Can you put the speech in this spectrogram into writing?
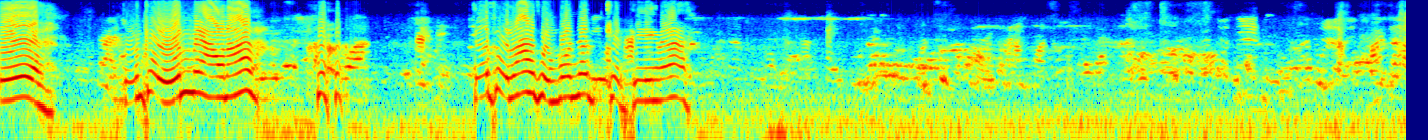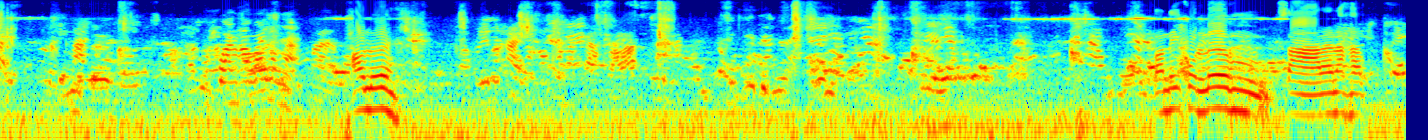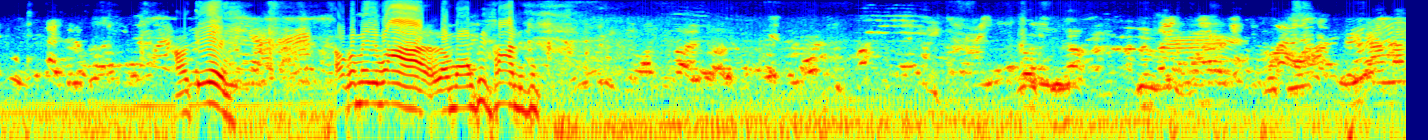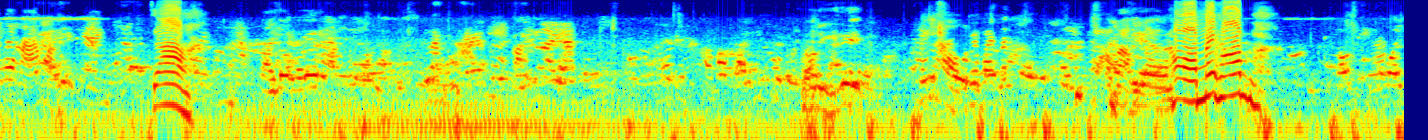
ศูนย์ศูนย์ไม่เอานะเจอศูนย์ล่างศูนย์บนก็เข็ดทิ้งนะกวางเอาไว้ตรงอะเอาเลย ตอนนี้คนเริ่มซาแล้วนะครับ เอาเจ้เขาก็ไม่ได้ว่าเรามองผิดพลาดจ้า หลีดิให้หอมไปไว้สักหมักเลยหอมไหมครับ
